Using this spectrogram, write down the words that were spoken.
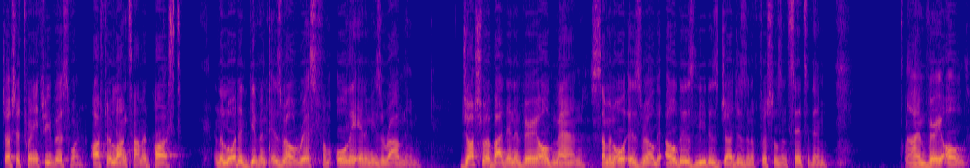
Joshua 23 verse 1. After a long time had passed, and the Lord had given Israel rest from all their enemies around them, Joshua, by then a very old man, summoned all Israel, the elders, leaders, judges, and officials, and said to them, I am very old.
